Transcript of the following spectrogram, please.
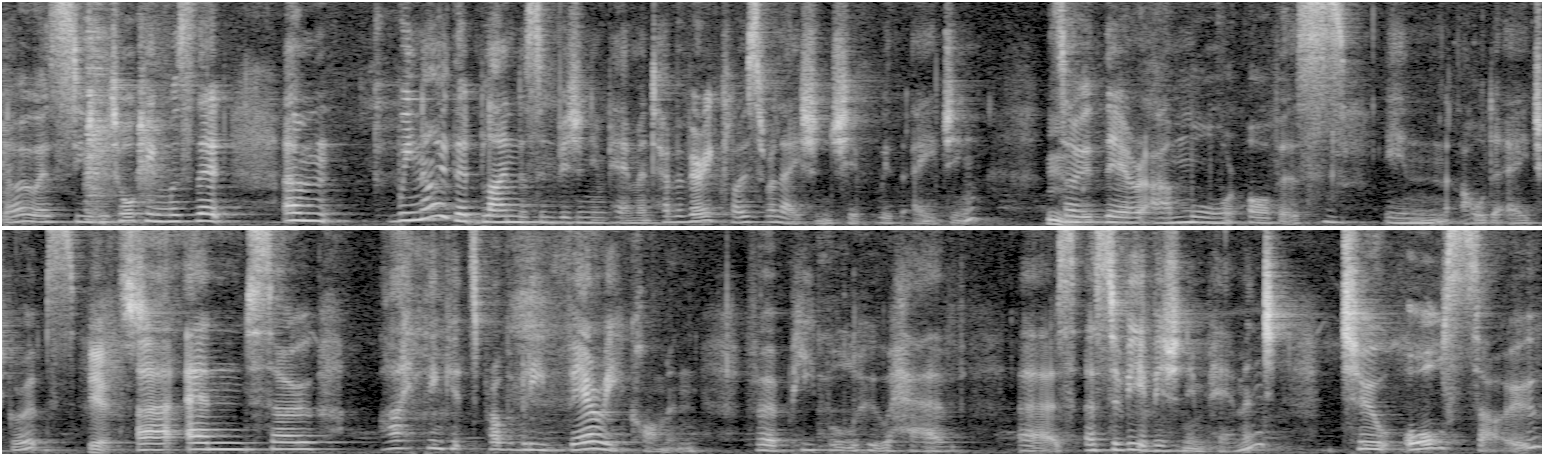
though, as you were talking, was that um, we know that blindness and vision impairment have a very close relationship with ageing. So there are more of us in older age groups. Yes. Uh, and so I think it's probably very common for people who have uh, a severe vision impairment to also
